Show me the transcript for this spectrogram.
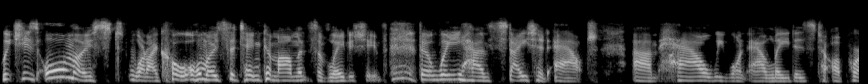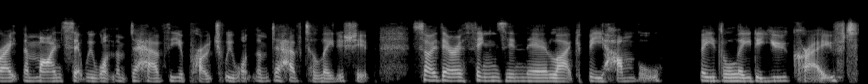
which is almost what I call almost the 10 commandments of leadership, that we have stated out um, how we want our leaders to operate, the mindset we want them to have, the approach we want them to have to leadership. So there are things in there like be humble, be the leader you craved,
